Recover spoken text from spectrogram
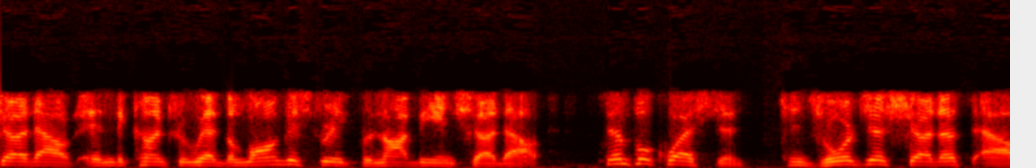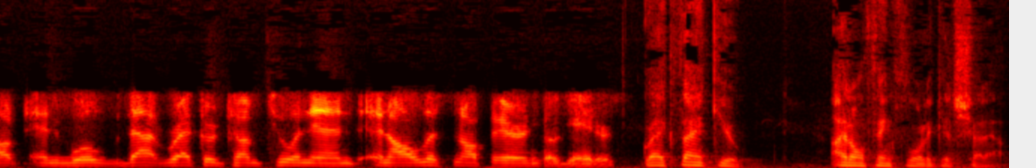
shut out in the country. We had the longest streak for not being shut out Simple question. Can Georgia shut us out and will that record come to an end? And I'll listen off air and go Gators. Greg, thank you. I don't think Florida gets shut out.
